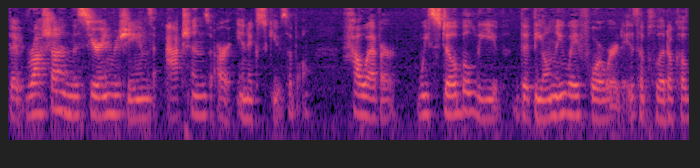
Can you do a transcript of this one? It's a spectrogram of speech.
that Russia and the Syrian regime's actions are inexcusable. However, we still believe that the only way forward is a political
